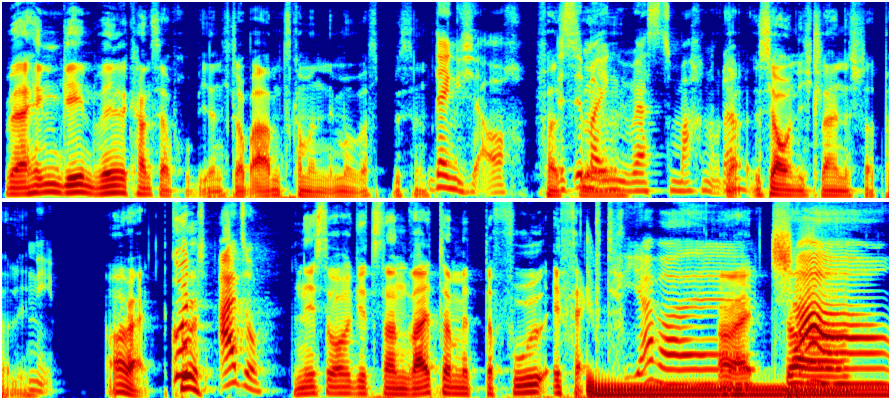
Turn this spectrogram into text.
wer hingehen will, kann es ja probieren. Ich glaube, abends kann man immer was bisschen. Denke ich auch. Fast, ist immer äh, irgendwie was zu machen, Ja, oder? ist ja auch nicht kleines Stadtpalais. Nee. Alright. Gut, Cool. also. Nächste Woche geht es dann weiter mit The Full Effect. Jawohl. Alright, ciao. Ciao.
